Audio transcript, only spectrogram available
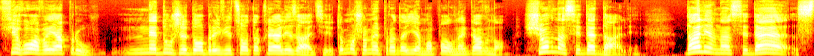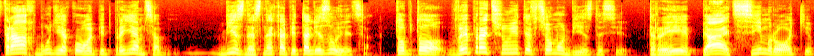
фіговий апрув. Не дуже добрий відсоток реалізації, тому що ми продаємо повне говно. Що в нас іде далі? Далі в нас іде страх будь-якого підприємця. Бізнес не капіталізується. Тобто ви працюєте в цьому бізнесі 3, 5, 7 років,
